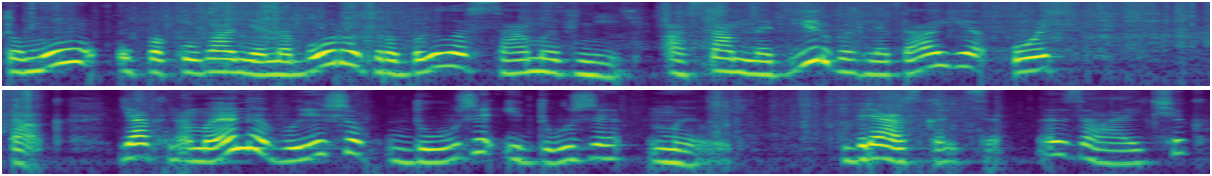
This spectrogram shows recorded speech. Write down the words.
тому упакування набору зробила саме в ній. А сам набір виглядає ось так. Як на мене, вийшов дуже і дуже милий. Брязкальце зайчик.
